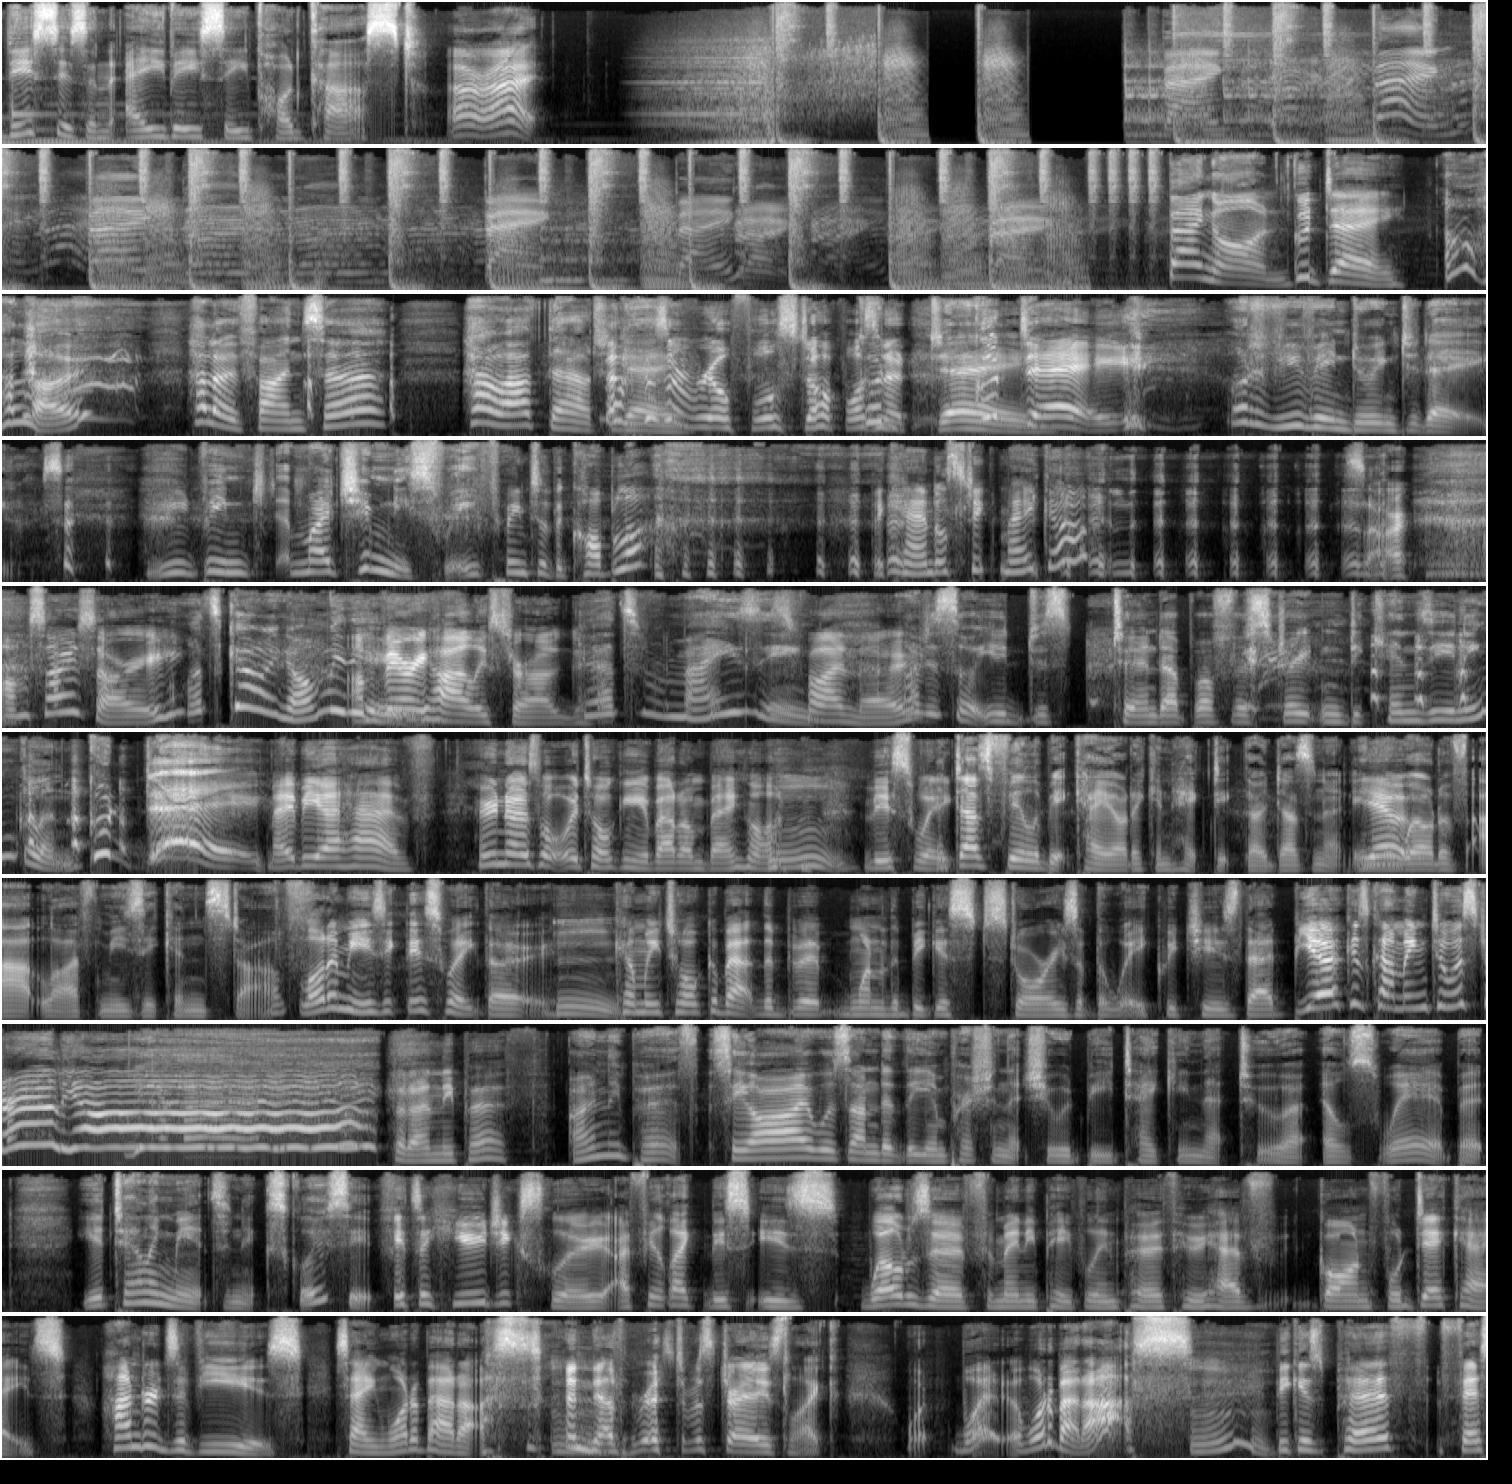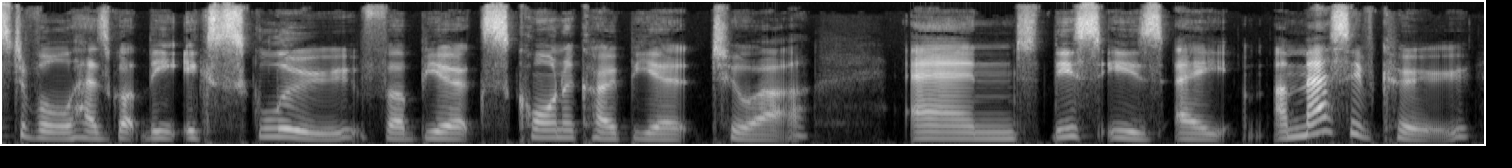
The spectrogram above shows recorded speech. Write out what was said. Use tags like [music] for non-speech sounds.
This is an ABC podcast. All right. Bang. Bang. Bang. Bang. Bang. Bang Bang on. Good day. Oh, hello. [laughs] hello, fine sir. How art thou today? That was a real full stop, wasn't Good it? day. Good day. What have you been doing today? You've you been my chimney sweep? Been to the cobbler, the candlestick maker. sorry, I'm so sorry. What's going on with you? I'm very highly strung. That's amazing. It's fine though. I just thought you'd just turned up off a street in Dickensian, England. Good day. Maybe I have. Who knows what we're talking about on Bang On [laughs] this week? It does feel a bit chaotic and hectic, though, doesn't it? In Yeah. the world of art, life, music, and stuff. A lot of music this week, though. Hmm. Can we talk about the one of the biggest stories of the week, which is that Björk is coming to Australia, but only Perth. Only Perth. See, I was under the impression that she would be taking that tour elsewhere, but you're telling me it's an exclusive. It's a huge exclu. I feel like this is well deserved for many people in Perth who have gone for decades, hundreds of years, saying, "What about us?" Mm. [laughs] And now the rest of Australia's like, "What? What? What about us?" Mm. Because Perth Festival has got the exclu for Björk's Cornucopia tour, and this is a a massive coup.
